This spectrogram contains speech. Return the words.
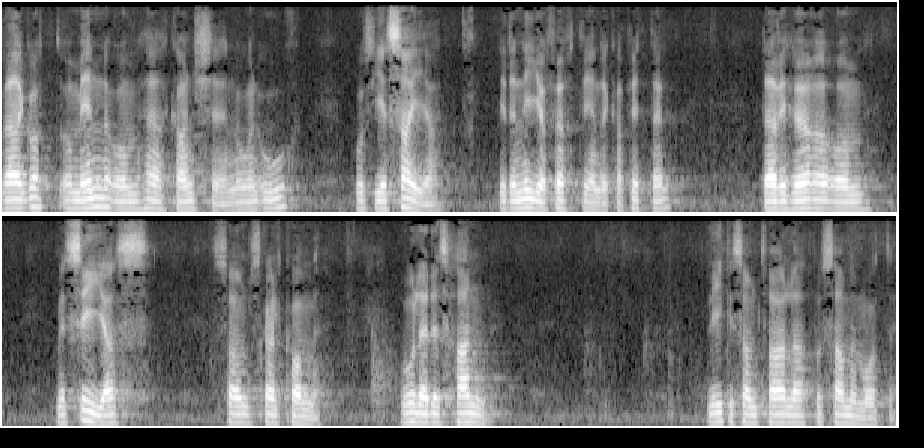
være godt å minne om her kanskje noen ord hos Jesaja i det 49. kapittel, der vi hører om Messias som skal komme, hvorledes han likesom taler på samme måte.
